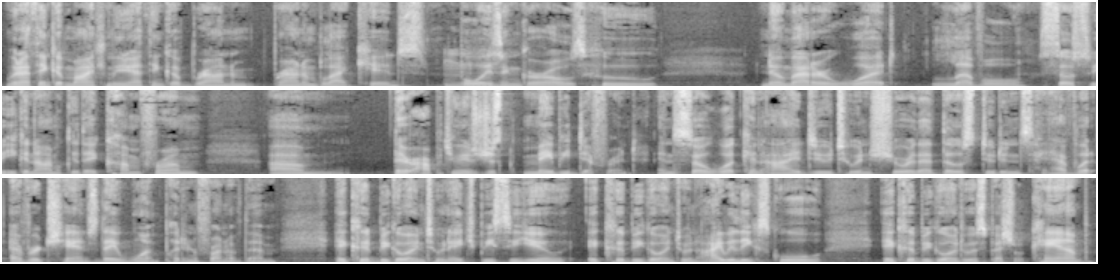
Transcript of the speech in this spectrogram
when I think of my community, I think of brown and brown and black kids, mm-hmm. boys and girls who, no matter what level socioeconomically they come from, um, their opportunities just may be different. And so, what can I do to ensure that those students have whatever chance they want put in front of them? It could be going to an HBCU, it could be going to an Ivy League school, it could be going to a special camp.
